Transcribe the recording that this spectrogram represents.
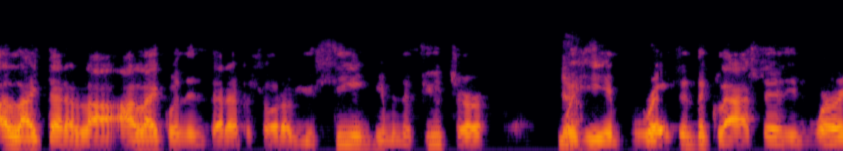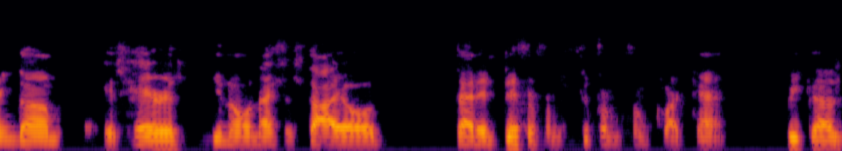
I like that a lot. I like when there's that episode of you seeing him in the future when he embraces the glasses. He's wearing them. His hair is you know nice and styled. That is different from from from Clark Kent because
